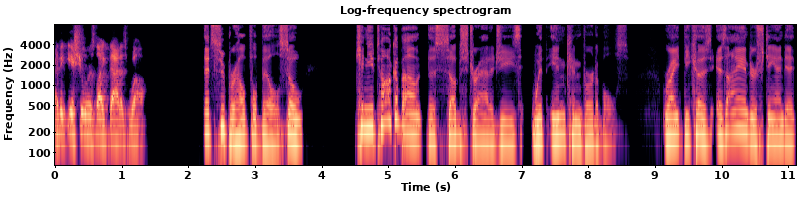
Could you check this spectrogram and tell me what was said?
I think issuers like that as well. That's super helpful, Bill. So can you talk about the sub strategies within convertibles, right? Because as I understand it,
